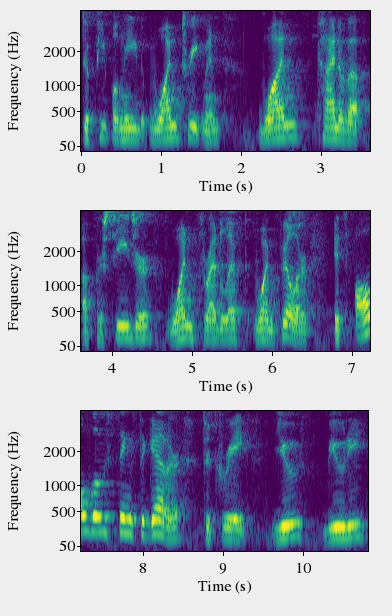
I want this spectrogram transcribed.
do people need one treatment, one kind of a, a, procedure, one thread lift, one filler. It's all those things together to create youth, beauty,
